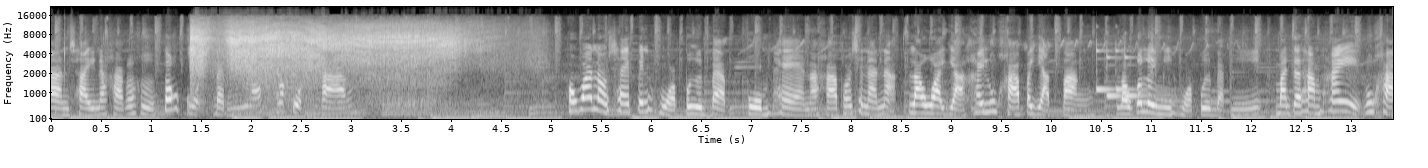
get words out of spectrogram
การใช้นะคะ ก็คือต้องกดแบบนี้เนาะแล้วกดค้าง เพราะว่าเราใช้เป็นหัวปืนแบบโฟมแพรนะคะ เพราะฉะนั้นอะเราอะอยากให้ลูกค้าประหยัดตังค์เราก็เลยมีหัวปืนแบบนี้ มันจะทำให้ลูกค้า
